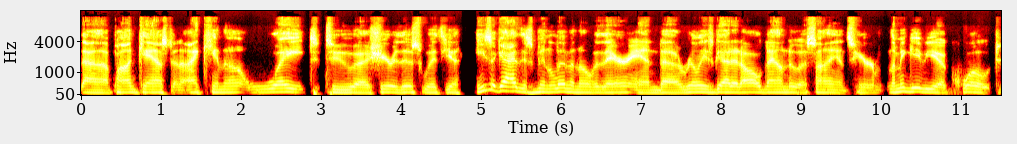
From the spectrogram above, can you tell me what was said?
uh, podcast, and I cannot wait to uh, share this with you. He's a guy that's been living over there and uh, really has got it all down to a science here. Let me give you a quote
